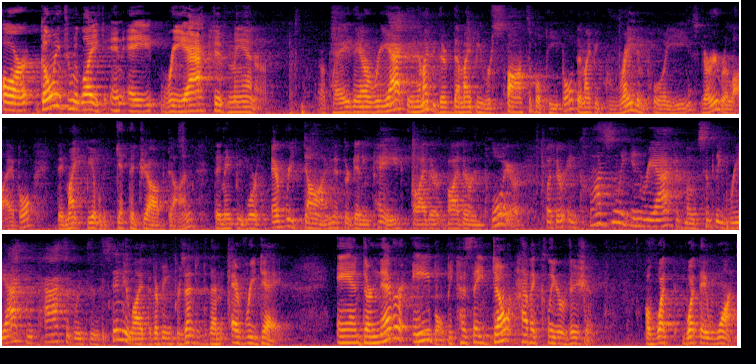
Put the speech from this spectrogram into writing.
are going through life in a reactive manner. Okay, they are reacting. They might be they might be responsible people. They might be great employees, very reliable. They might be able to get the job done. They may be worth every dime that they're getting paid by their by their employer. But they're in constantly in reactive mode, simply reacting passively to the stimuli that are being presented to them every day. And they're never able, because they don't have a clear vision, of what, what they want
